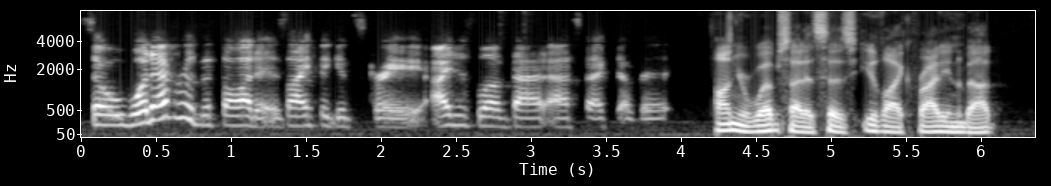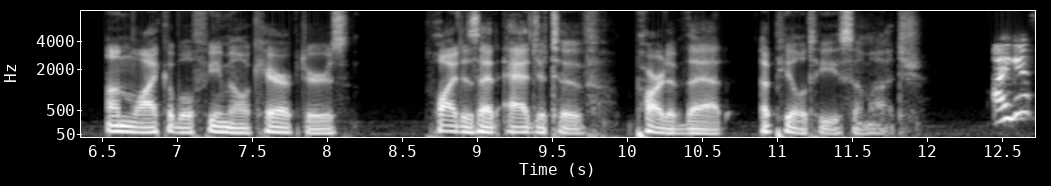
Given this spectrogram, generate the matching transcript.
So whatever the thought is i think it's great. I just love that aspect of it. On your website it says you like writing about unlikable female characters. Why does that adjective part of that appeal to you so much i guess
